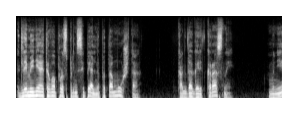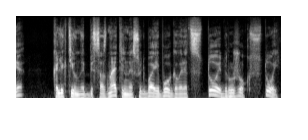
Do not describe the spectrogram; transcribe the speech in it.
Для меня это вопрос принципиальный, потому что, когда горит красный, мне коллективная бессознательная судьба и Бог говорят, стой, дружок, стой.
